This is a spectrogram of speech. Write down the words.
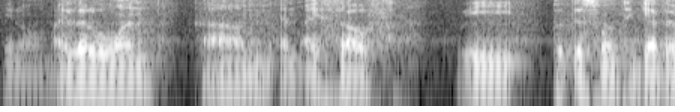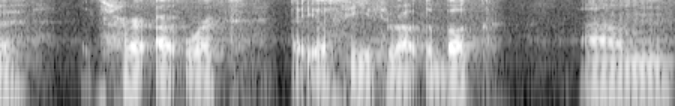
you know my little one um, and myself. We put this one together. It's her artwork that you'll see throughout the book. Um,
